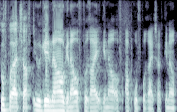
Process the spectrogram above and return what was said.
Rufbereitschaft. Genau, genau, auf Bereit, genau, auf Abrufbereitschaft, genau.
